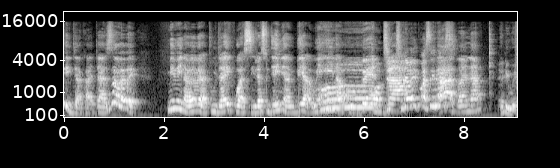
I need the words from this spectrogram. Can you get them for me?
sijakata. Sasa wewe mimi na wewe hatujai kuwa serious. Hujai niambia wewe Oh, nakupenda. sijai sijawahi kuwa serious. Ah, bana. Anyway.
